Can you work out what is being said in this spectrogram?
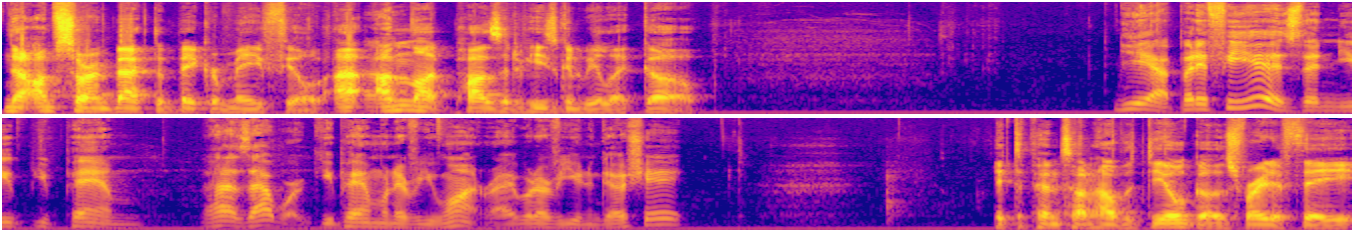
No, I'm sorry, I'm back to Baker Mayfield. I, I'm not positive he's going to be let go. Yeah, but if he is, then you, you pay him. How does that work? You pay him whatever you want, right? Whatever you negotiate. It depends on how the deal goes, right? If they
